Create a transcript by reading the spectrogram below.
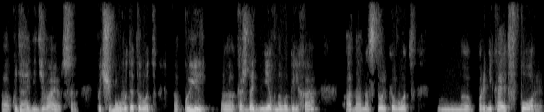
А куда они деваются? Почему вот эта вот э, пыль э, каждодневного греха, она настолько вот проникает в поры.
